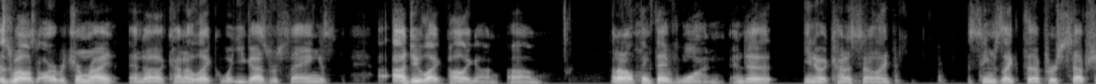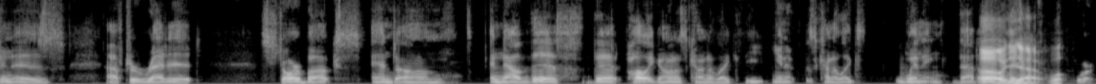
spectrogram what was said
as well as Arbitrum, right? And uh, kind of like what you guys were saying is, I I do like Polygon, um, but I don't think they've won. And uh, you know, it kind of sounds like it seems like the perception is after Reddit, Starbucks, and um, and now this that Polygon is kind of like the you know is kind of like winning that. uh, oh late yeah, well, war.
